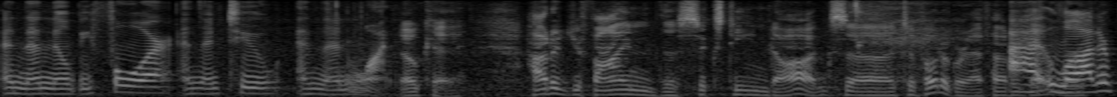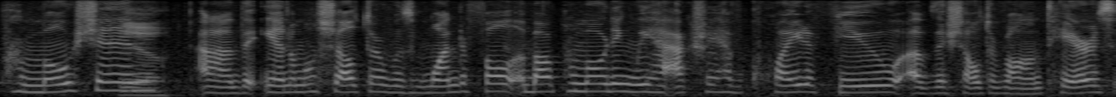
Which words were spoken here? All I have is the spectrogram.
and then there'll be four, and then two, and then one. Okay. How did you find the 16 dogs uh, to photograph? How did A lot of promotion. Yeah. Uh, the animal shelter was wonderful about promoting. We actually have quite a few of the shelter volunteers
